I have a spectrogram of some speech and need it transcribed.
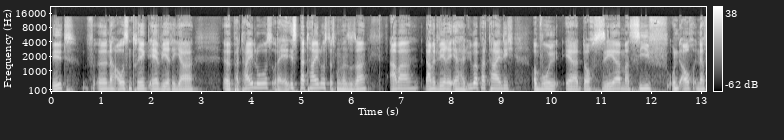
Bild äh, nach außen trägt. Er wäre ja äh, parteilos oder er ist parteilos, das muss man so sagen. Aber damit wäre er halt überparteilich, obwohl er doch sehr massiv und auch in der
